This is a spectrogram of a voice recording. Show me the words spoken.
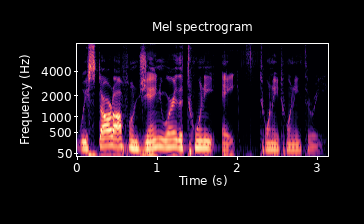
we start off on January the 28th, 2023.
